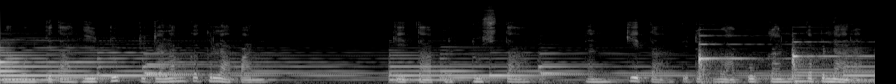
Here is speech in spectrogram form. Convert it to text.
namun kita hidup di dalam kegelapan, kita berdusta dan kita tidak melakukan kebenaran.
